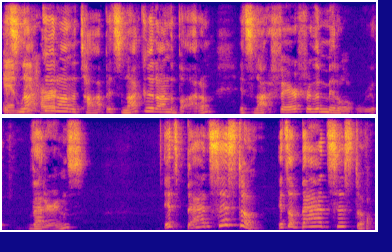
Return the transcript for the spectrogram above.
It's And not heard- good on the top. It's not good on the bottom. It's not fair for the middle veterans. It's bad system. It's a bad system.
